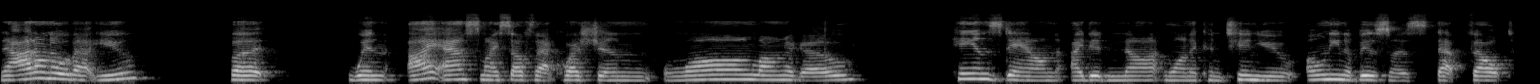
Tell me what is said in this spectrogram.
Now, I don't know about you, but when I asked myself that question long, long ago, hands down, I did not want to continue owning a business that felt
